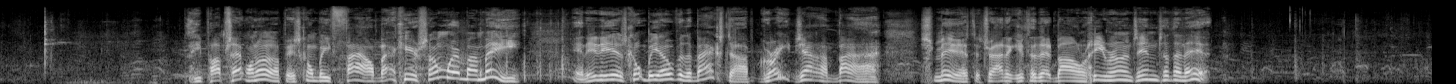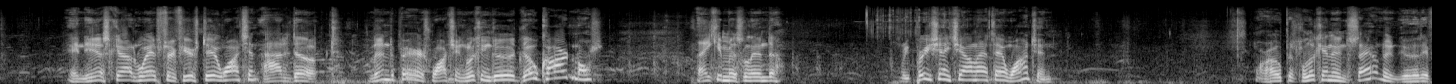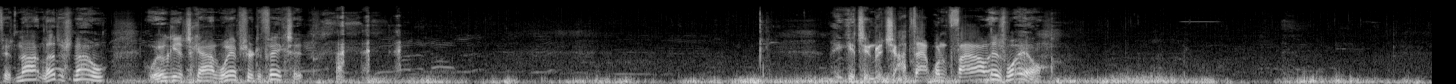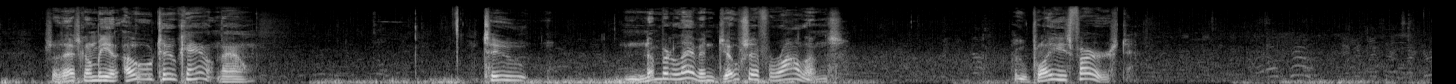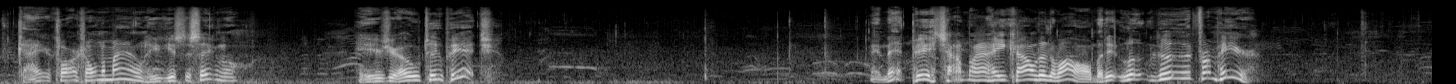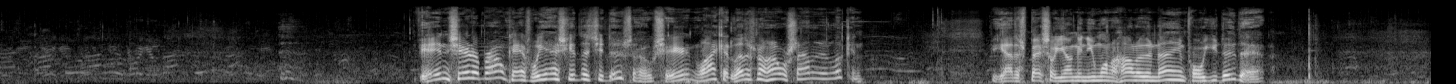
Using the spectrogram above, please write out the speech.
He pops that one up. It's going to be foul back here somewhere by me. And it is going to be over the backstop. Great job by Smith to try to get to that ball. He runs into the net. And yes, Scott Webster, if you're still watching, I ducked. Linda Parrish watching, looking good. Go Cardinals. Thank you, Miss Linda. We appreciate y'all out there watching. Or hope it's looking and sounding good. If it's not, let us know. We'll get Scott Webster to fix it. he gets him to chop that one foul as well. So that's going to be an 0-2 count now. To number 11, Joseph Rollins, who plays first. Kyer Clark's on the mound. He gets the signal. Here's your 0-2 pitch. And that pitch, I know he called it a ball, but it looked good from here. If you hadn't shared our broadcast, we ask you that you do so. Share it and like it. Let us know how we're sounding and looking. If you got a special youngin' you want to holler their name before you do that.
